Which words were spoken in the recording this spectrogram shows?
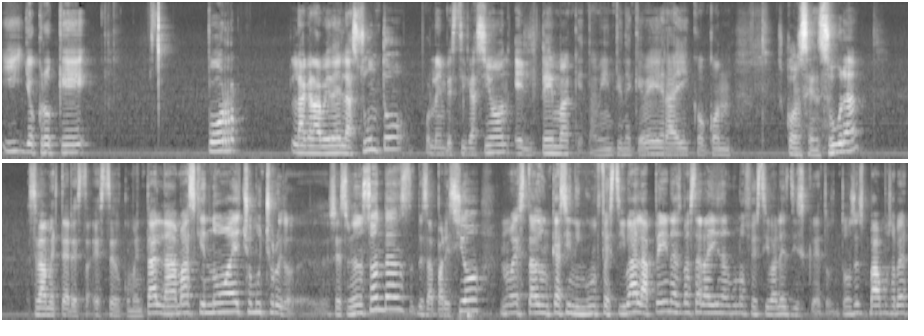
y yo creo que por la gravedad del asunto, por la investigación, el tema que también tiene que ver ahí con, censura, se va a meter este documental, nada más que no ha hecho mucho ruido. Se estrenó en Sundance, desapareció, no ha estado en casi ningún festival, apenas va a estar ahí en algunos festivales discretos. Entonces vamos a ver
